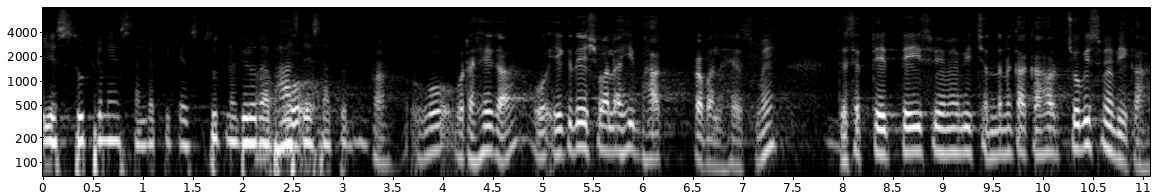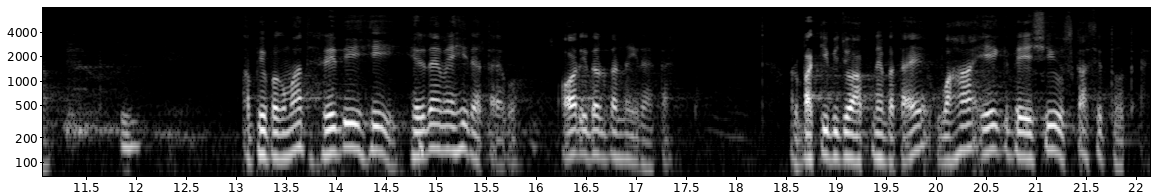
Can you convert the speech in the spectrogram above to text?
ये सूत्र में संगति के सूत्र में विरोधाभास हाँ, जैसा तो नहीं। हाँ वो रहेगा वो एक देश वाला ही भाग प्रबल है उसमें। जैसे तेईसवें में भी चंदन का कहा और चौबीस में भी कहा। अभ्युपगमात हृदय ही हृदय में ही रहता है वो। और इधर उधर नहीं रहता है। और बाकी भी जो आपने बताए, वहाँ एक देश ही उसका सिद्ध होता है।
